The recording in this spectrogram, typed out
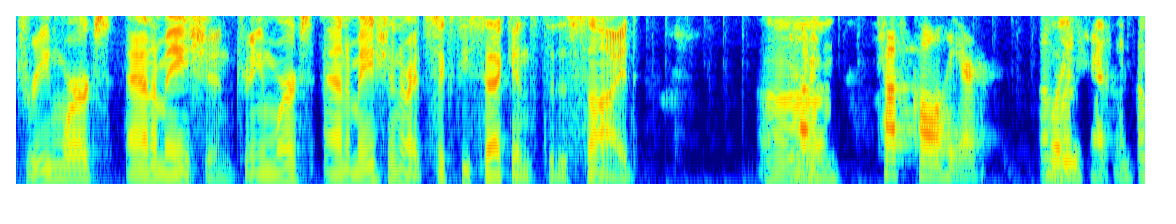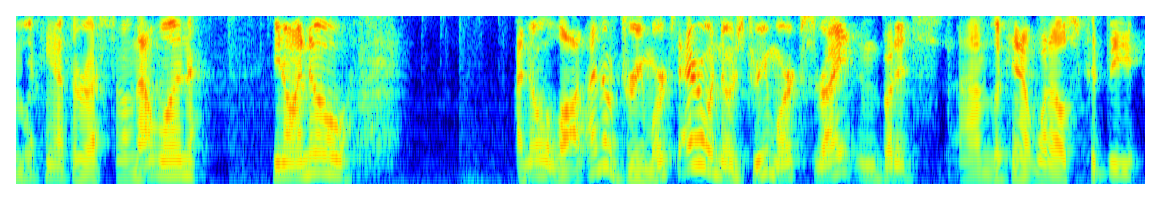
DreamWorks Animation. DreamWorks Animation are at 60 seconds to decide. Um, Tough call here. I'm what are you looking, at. I'm looking at the rest of them. That one, you know, I know, I know a lot. I know DreamWorks. Everyone knows DreamWorks, right? And but it's I'm looking at what else could be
